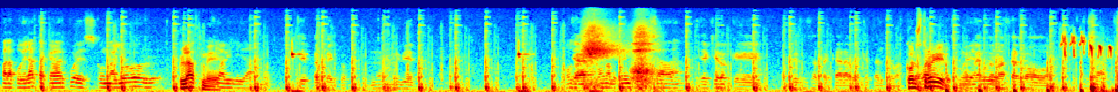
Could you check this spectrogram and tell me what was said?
para poder atacar pues con mayor Plazme. fiabilidad, ¿no? Sí, perfecto. Muy, muy bien. Vamos, Ya. a, vamos a meter en cabeza. Ya quiero que empieces a atacar a ver qué tal te va. Construir. Pero bueno, Muy bien, es muy momento no hacerlo... Exacto.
